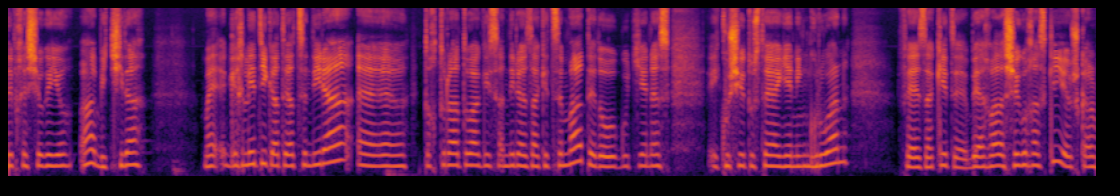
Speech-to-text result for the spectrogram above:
depresio gehiago. Ah, bitxi da. Ba, gerletik ateatzen dira, e, torturatuak izan dira ezakitzen bat, edo gutienez ikusi dituzte haien inguruan, Fe ezakit, eh, behar bada segurazki Euskal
